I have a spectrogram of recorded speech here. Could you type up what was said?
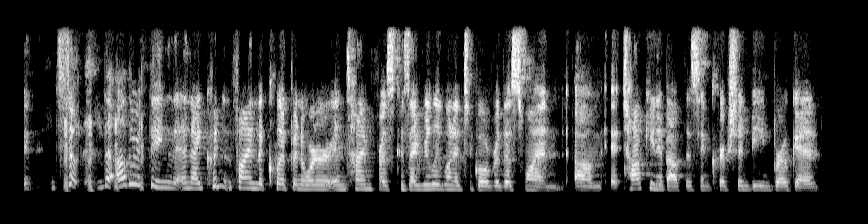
uh, so the other thing, and I couldn't find the clip in order in time for us because I really wanted to go over this one, um, talking about this encryption being broken.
